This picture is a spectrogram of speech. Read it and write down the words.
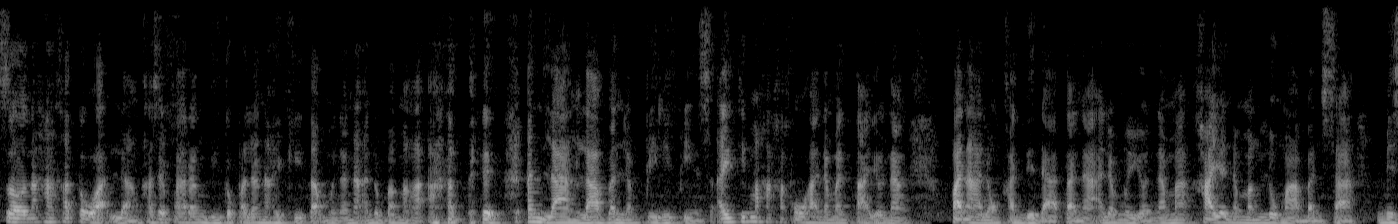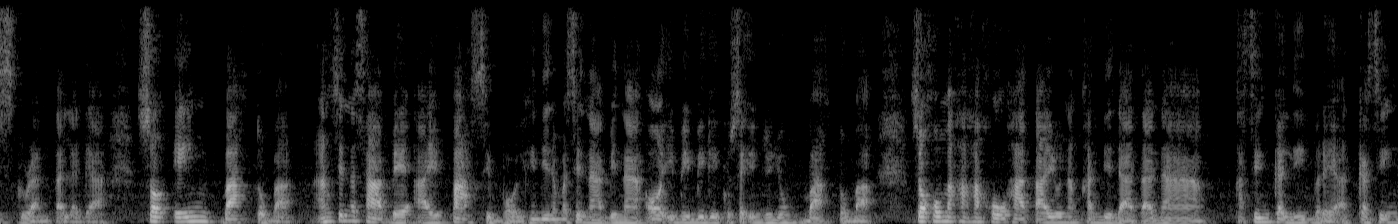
So nakakatuwa lang kasi parang dito pa lang nakikita mo na na ano ba mga ate. An lang, laban lang Philippines. I think makakakuha naman tayo ng panalong kandidata na alam mo yon na kaya namang lumaban sa Miss Grand talaga. So aim back to back ang sinasabi ay possible. Hindi naman sinabi na, oh, ibibigay ko sa inyo yung back to back. So, kung makakakuha tayo ng kandidata na kasing kalibre at kasing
